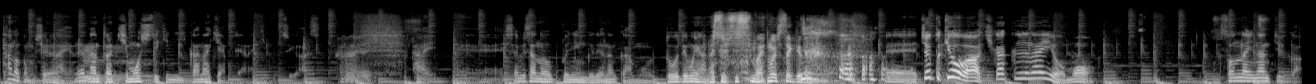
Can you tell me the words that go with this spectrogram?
たのかもしれないよね。なんとなく気持ち的に行かなきゃみたいな気持ちが。はい。はい。えー久々のオープニングでなんかもうどうでもいい話をしてしまいましたけども、えーちょっと今日は企画内容も、そんなになんていうか、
